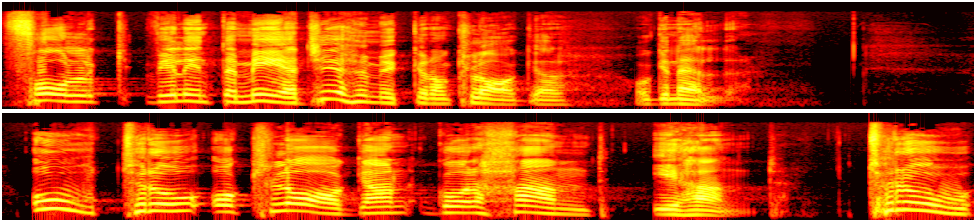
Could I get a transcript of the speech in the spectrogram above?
Folk vill inte medge hur mycket de klagar och gnäller. Otro och klagan går hand i hand. Tro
